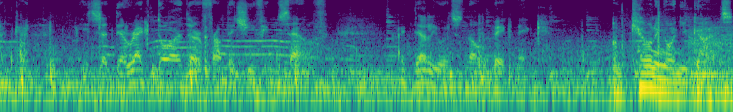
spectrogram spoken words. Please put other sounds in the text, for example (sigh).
It's a direct order from the chief himself. I tell you, it's no picnic. I'm counting on you guys.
